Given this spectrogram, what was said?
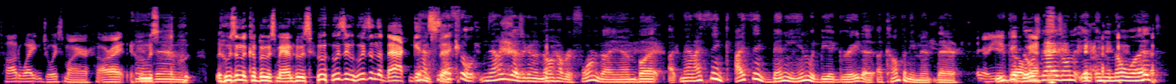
Todd White and Joyce Meyer. All right. Who's then- who, who's in the caboose, man? Who's who, who's who's in the back getting yeah, see, I sick? feel now you guys are gonna know how reformed I am, but man, I think I think Benny Hinn would be a great uh, accompaniment there. There you get go, those man. guys on, and, and you know what?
